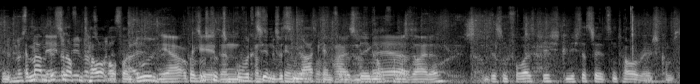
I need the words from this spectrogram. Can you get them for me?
Wir müssen Immer ein bisschen auf den Tower rauf. Du Ja, okay, versuchst du zu dann provozieren, du bist ein Nahkämpfer. Deswegen Komm Ja, von ja. der Seite. ein bisschen vorsichtig, nicht, dass du jetzt in Tower Range kommst.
